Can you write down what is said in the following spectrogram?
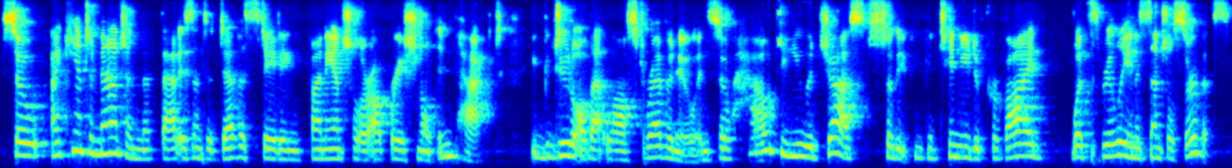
So I can't imagine that that isn't a devastating financial or operational impact due to all that lost revenue. And so, how do you adjust so that you can continue to provide what's really an essential service?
